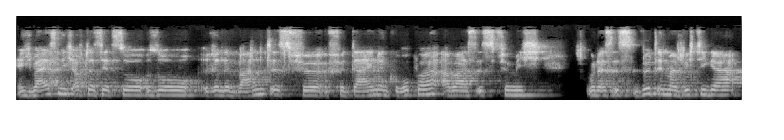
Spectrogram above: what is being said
ich weiß nicht, ob das jetzt so, so relevant ist für, für deine Gruppe, aber es ist für mich, oder es ist, wird immer wichtiger,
